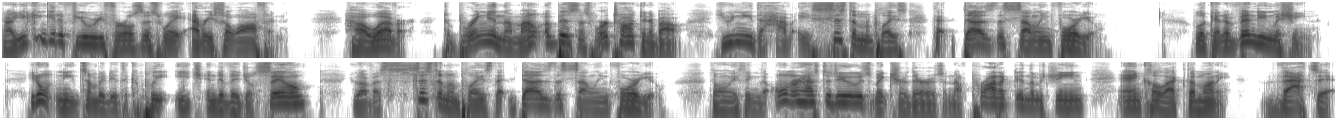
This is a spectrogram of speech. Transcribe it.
Now, you can get a few referrals this way every so often. However, to bring in the amount of business we're talking about, you need to have a system in place that does the selling for you. Look at a vending machine. You don't need somebody to complete each individual sale. You have a system in place that does the selling for you. The only thing the owner has to do is make sure there is enough product in the machine and collect the money. That's it.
